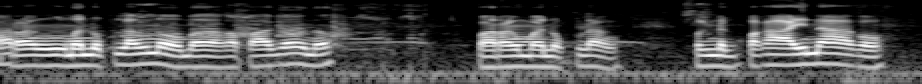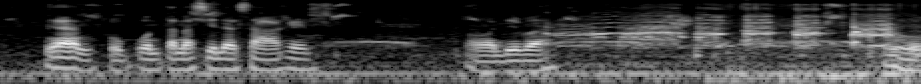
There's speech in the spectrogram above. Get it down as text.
Parang manok lang no, mga kapagaw no. Parang manok lang. Pag nagpakain na ako, yan, pupunta na sila sa akin. Oh, di ba? Oh.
